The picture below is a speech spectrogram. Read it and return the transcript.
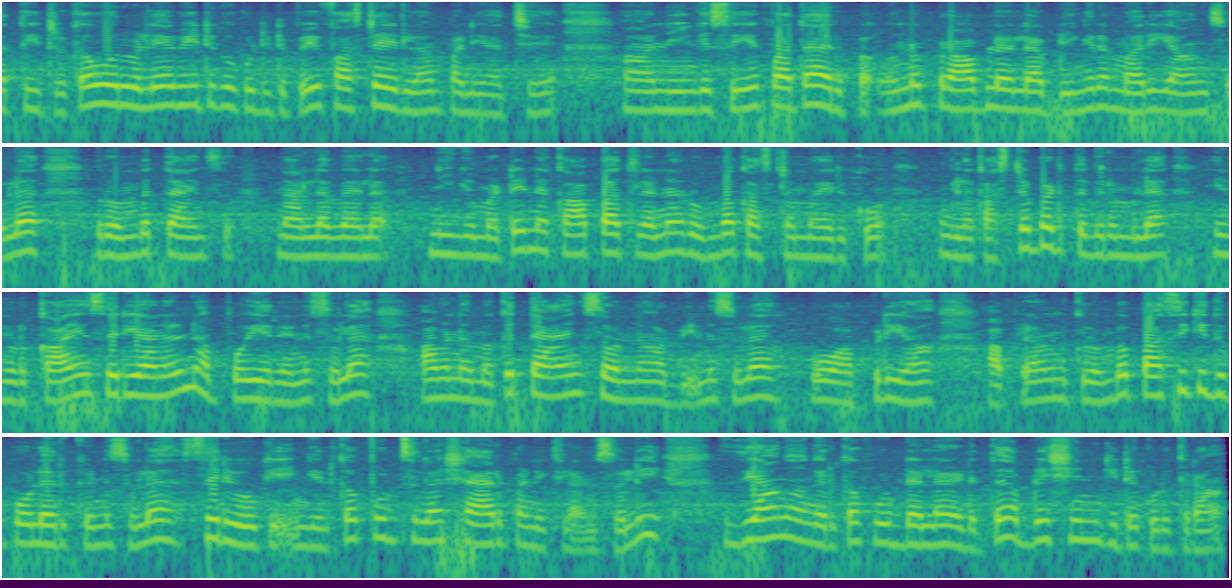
கத்திட்டு இருக்க? ஒரு வழியாக வீட்டுக்கு கூட்டிகிட்டு போய் ஃபஸ்ட் எய்ட்லாம் பண்ணியாச்சு. நீங்கள் சேஃபாக தான் இருப்பேன் ஒன்றும் ப்ராப்ளம் இல்லை அப்படிங்கிற மாதிரி யாங் சொல்ல ரொம்ப தேங்க்ஸ் நல்ல வேலை நீங்கள் மட்டும் என்னை காப்பாற்றலைன்னா ரொம்ப கஷ்டமாக இருக்கும். உங்களை கஷ்டப்படுத்த விரும்பல. என்னோட காயம் சரியானாலும் நான் போயிடுறேன்னு சொல்ல அவன் நமக்கு தேங்க்ஸ் சொன்னான் அப்படின்னு சொல்ல ஓ அப்படியா? அப்புறம் அவனுக்கு ரொம்ப பசிக்குது போல இருக்குன்னு சொல்ல சரி ஓகே இங்கே இருக்க ஃபுட்ஸ் எல்லாம் ஷேர் பண்ணிக்கலாம்னு சொல்லி ஜியாங் அங்கே இருக்க ஃபுட்டெல்லாம் எடுத்து அப்படியே ஷின் கிட்ட கொடுக்குறான்.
